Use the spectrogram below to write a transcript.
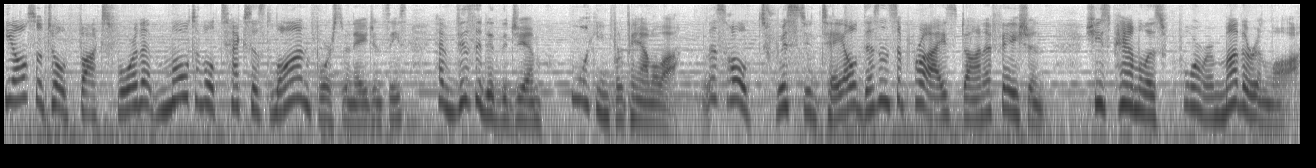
He also told Fox 4 that multiple Texas law enforcement agencies have visited the gym looking for Pamela. This whole twisted tale doesn't surprise Donna Fashion. She's Pamela's former mother in law.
